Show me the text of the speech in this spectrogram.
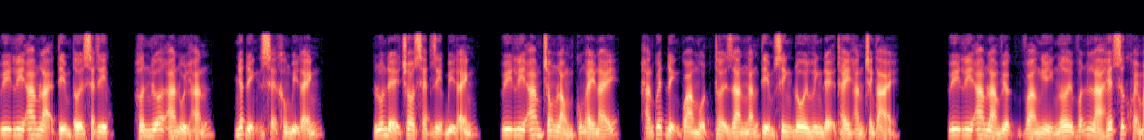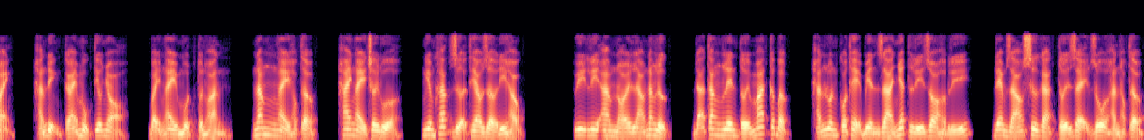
W i l l i am lại tìm tới xét dịp, hơn nữa an ủi hắn, nhất định sẽ không bị đánh. Luôn để cho xét dịp bị đánh w i l l i am trong lòng cũng áy náy, hắn quyết định qua một thời gian ngắn tìm sinh đôi huynh đệ thay hắn tranh tài w i l l i am làm việc và nghỉ ngơi vẫn là hết sức khỏe mạnh, hắn định cái mục tiêu nhỏ, bảy ngày một tuần hoàn, năm ngày học tập, hai ngày chơi đùa, nghiêm khắc dựa theo giờ đi học. W i l l i am nói láo năng lực, đã tăng lên tới mát cấp bậc, hắn luôn có thể biên ra nhất lý do hợp lý, đem giáo sư gạt tới dạy dỗ hắn học tập.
